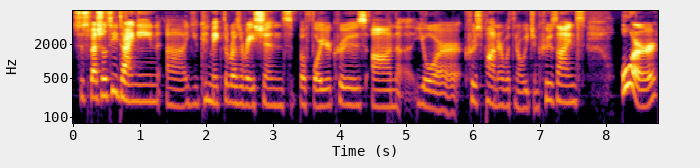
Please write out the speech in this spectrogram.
So, specialty dining, uh, you can make the reservations before your cruise on your cruise planner with Norwegian Cruise Lines, or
